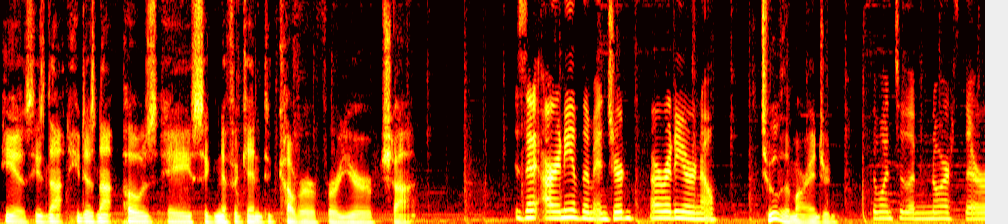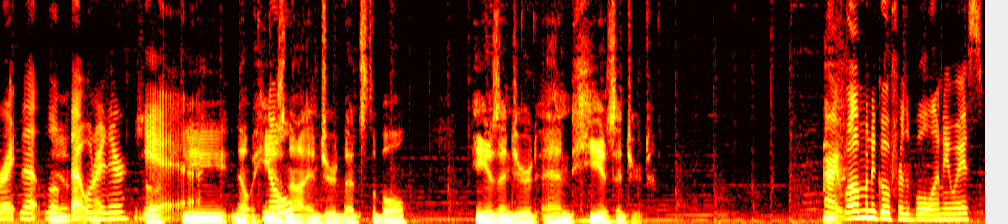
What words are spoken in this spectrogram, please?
He is. He's not. He does not pose a significant cover for your shot. Is that are any of them injured already or no? Two of them are injured. The one to the north there, right? That look Yeah. that one right there? So yeah. He no. He is not injured. That's the bull. He is injured, and he is injured. All right, well I'm gonna go for the bull anyways.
